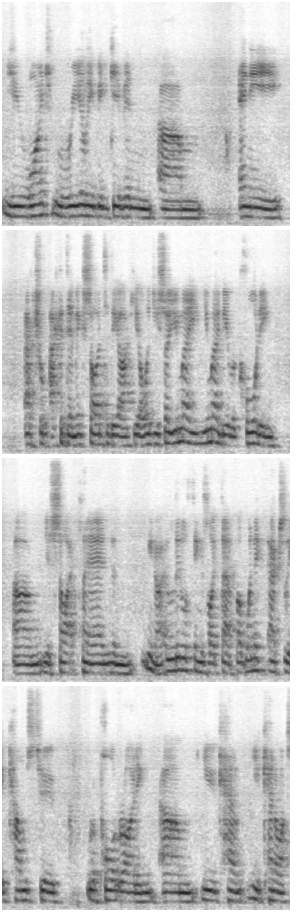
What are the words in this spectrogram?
you won't really be given um, any actual academic side to the archaeology. So you may you may be recording um, your site plan and you know little things like that. But when it actually comes to report writing, um, you can you cannot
